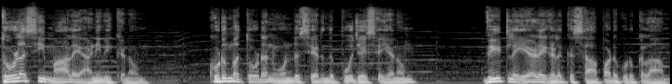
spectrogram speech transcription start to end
துளசி மாலை அணிவிக்கணும். குடும்பத்துடன் ஒன்று சேர்ந்து பூஜை செய்யணும். வீட்டில் ஏழைகளுக்கு சாப்பாடு கொடுக்கலாம்.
